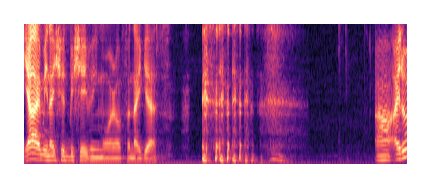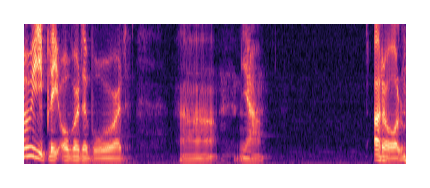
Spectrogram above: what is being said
Yeah, I mean, I should be shaving more often, I guess. uh, I don't really play over the board. Uh, yeah. At all.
